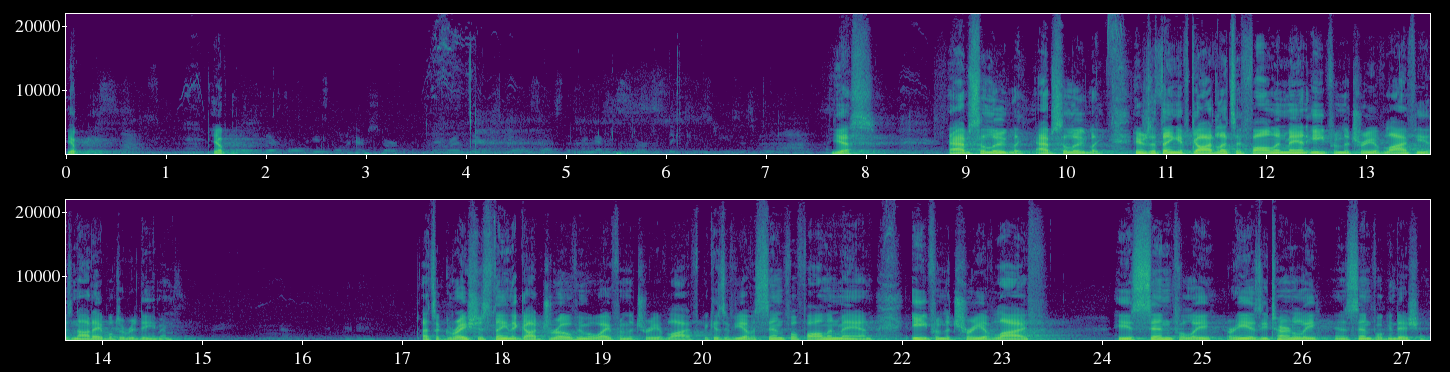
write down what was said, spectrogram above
Yep. Yep. Yes. Absolutely. Absolutely. Here's the thing if God lets a fallen man eat from the tree of life, he is not able to redeem him. That's a gracious thing that God drove him away from the tree of life. Because if you have a sinful fallen man eat from the tree of life, he is sinfully, or he is eternally in a sinful condition.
